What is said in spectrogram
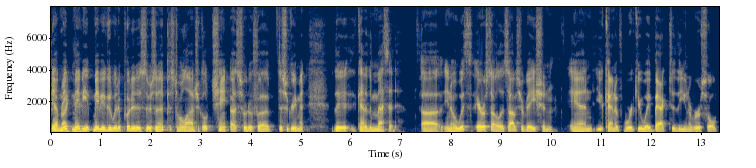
Yeah, right. maybe, maybe a good way to put it is there's an epistemological cha- uh, sort of uh, disagreement. The kind of the method uh, you know, with Aristotle, it's observation, and you kind of work your way back to the universal.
